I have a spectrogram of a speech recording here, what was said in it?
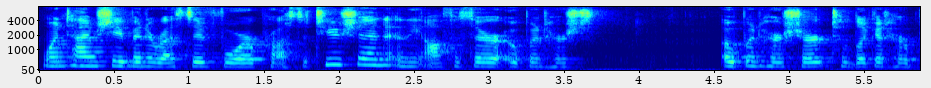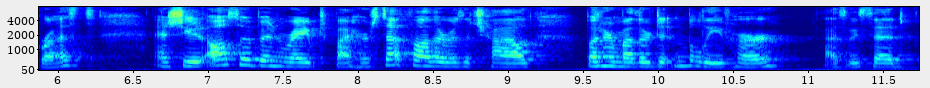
One time she had been arrested for prostitution, and the officer opened her opened her shirt to look at her breasts, and she had also been raped by her stepfather as a child, but her mother didn't believe her. As we said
